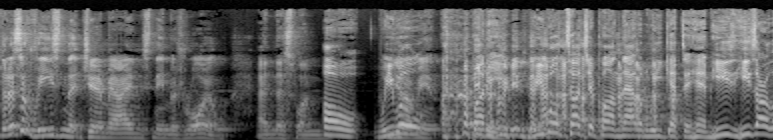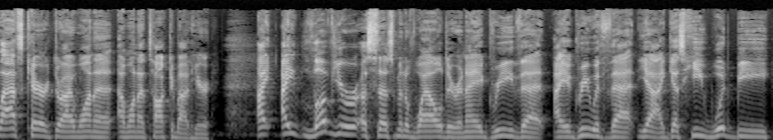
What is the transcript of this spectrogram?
there is a reason that Jeremy Irons' name is Royal in this one. Oh, we will, I mean? Buddy. I mean? we will touch upon that when we get to him. He's he's our last character I wanna I wanna talk about here. I I love your assessment of Wilder, and I agree that I agree with that. Yeah, I guess he would be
